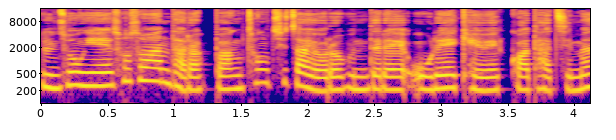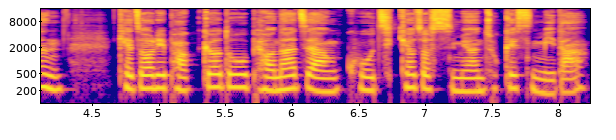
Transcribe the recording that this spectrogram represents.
눈송이의 소소한 다락방 청취자 여러분들의 올해 계획과 다짐은 계절이 바뀌어도 변하지 않고 지켜졌으면 좋겠습니다.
